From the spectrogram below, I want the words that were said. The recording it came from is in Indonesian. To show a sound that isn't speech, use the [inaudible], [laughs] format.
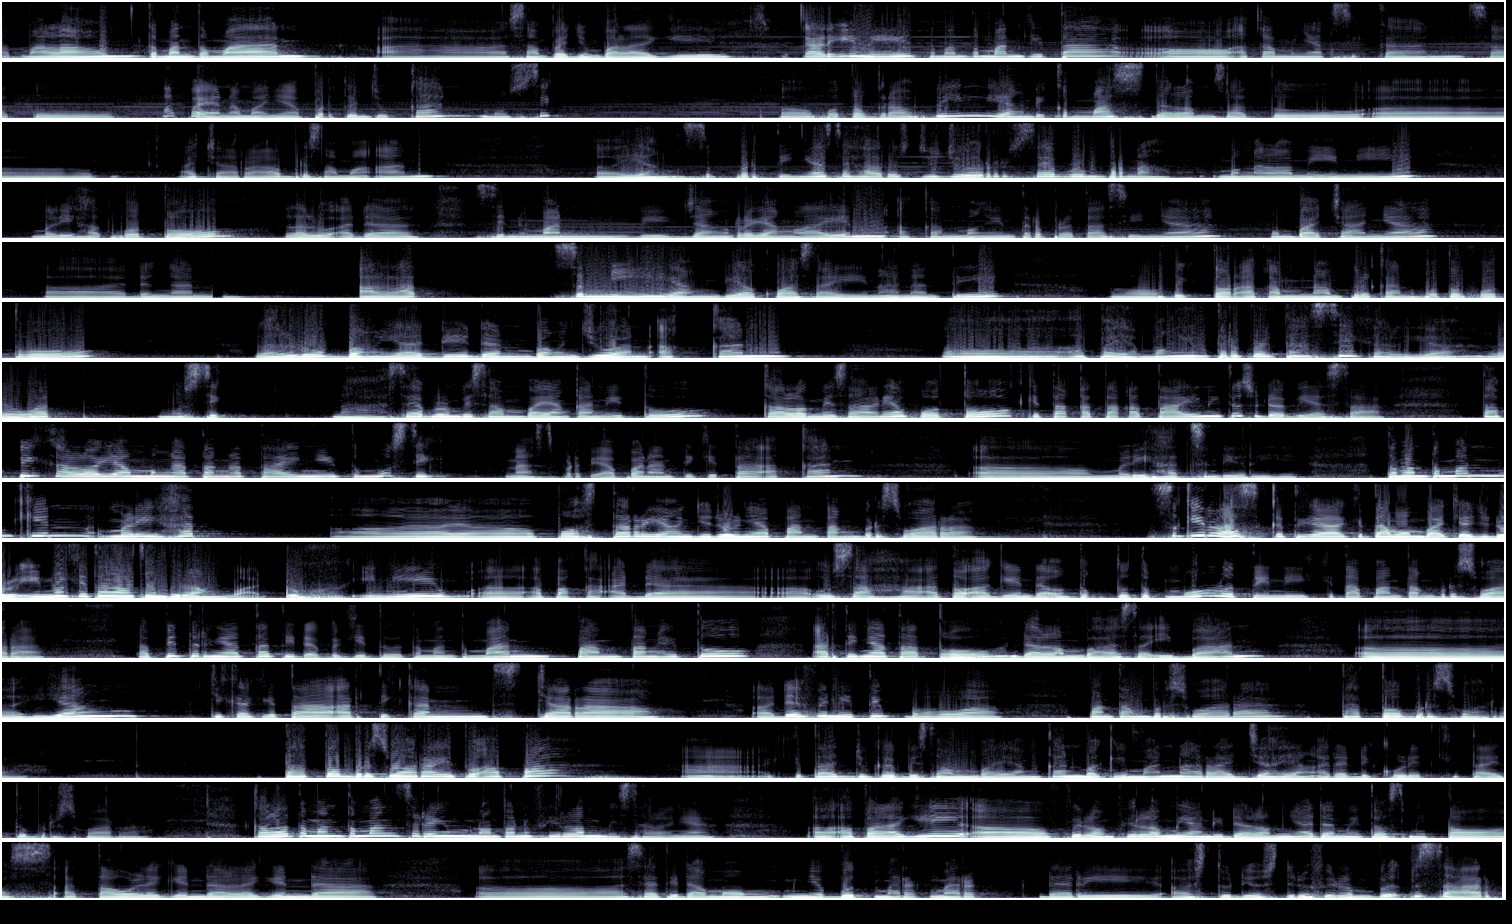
Selamat malam teman-teman. Uh, sampai jumpa lagi. Kali ini teman-teman kita uh, akan menyaksikan satu apa ya namanya pertunjukan musik uh, fotografi yang dikemas dalam satu uh, acara bersamaan uh, yang sepertinya saya harus jujur saya belum pernah mengalami ini melihat foto lalu ada seniman di genre yang lain akan menginterpretasinya membacanya uh, dengan alat seni yang dia kuasai. Nah nanti uh, Victor akan menampilkan foto-foto. Lalu Bang Yadi dan Bang Juan akan uh, apa ya menginterpretasi kali ya lewat musik. Nah saya belum bisa membayangkan itu. Kalau misalnya foto kita kata-katain itu sudah biasa. Tapi kalau yang mengata-ngatainya itu musik, nah seperti apa nanti kita akan uh, melihat sendiri. Teman-teman mungkin melihat uh, poster yang judulnya Pantang Bersuara. Sekilas ketika kita membaca judul ini kita langsung bilang, waduh ini uh, apakah ada uh, usaha atau agenda untuk tutup mulut ini, kita pantang bersuara. Tapi ternyata tidak begitu teman-teman, pantang itu artinya tato dalam bahasa Iban, uh, yang jika kita artikan secara uh, definitif bahwa pantang bersuara, tato bersuara. Tato bersuara itu apa? Nah, kita juga bisa membayangkan bagaimana raja yang ada di kulit kita itu bersuara. Kalau teman-teman sering menonton film misalnya, uh, apalagi film-film uh, yang di dalamnya ada mitos-mitos atau legenda-legenda, uh, saya tidak mau menyebut merek-merek dari uh, studio-studio film besar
